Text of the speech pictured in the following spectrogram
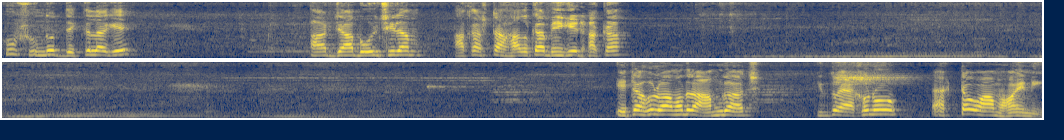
খুব সুন্দর দেখতে লাগে। আর যা বলছিলাম, আকাশটা হালকা মেঘে ঢাকা। এটা হলো আমাদের আম গাছ, কিন্তু এখনও একটাও আম হয়নি।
